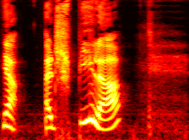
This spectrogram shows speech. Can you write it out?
Ja, als Spieler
